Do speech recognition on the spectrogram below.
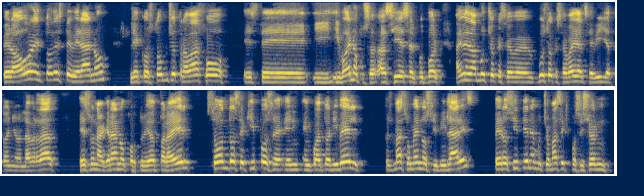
pero ahora en todo este verano le costó mucho trabajo, este, y, bueno, pues así es el fútbol. A mí me da mucho que se, gusto que se vaya al Sevilla, Toño, la verdad es una gran oportunidad para él. Son dos equipos en, en cuanto a nivel, pues más o menos similares, pero sí tiene mucho más exposición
